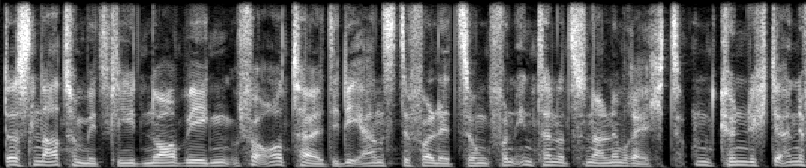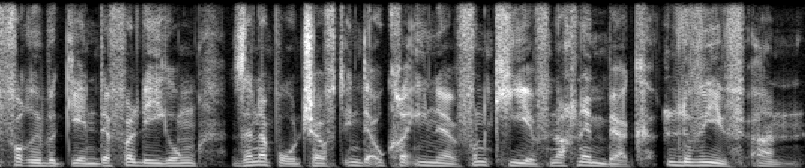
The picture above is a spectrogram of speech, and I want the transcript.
Das NATO-Mitglied Norwegen verurteilte die ernste Verletzung von internationalem Recht und kündigte eine vorübergehende Verlegung seiner Botschaft in der Ukraine von Kiew nach Lemberg, Lviv, an.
